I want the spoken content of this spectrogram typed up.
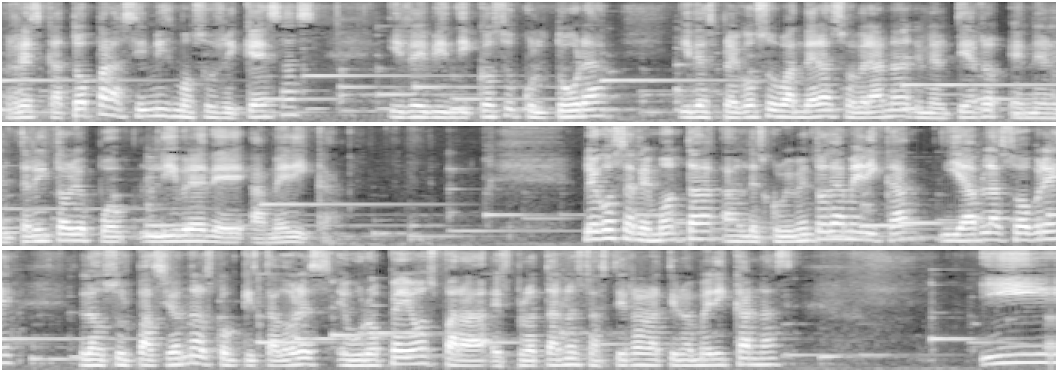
rescató para sí mismo sus riquezas y reivindicó su cultura y desplegó su bandera soberana en el, en el territorio libre de América. Luego se remonta al descubrimiento de América y habla sobre la usurpación de los conquistadores europeos para explotar nuestras tierras latinoamericanas y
